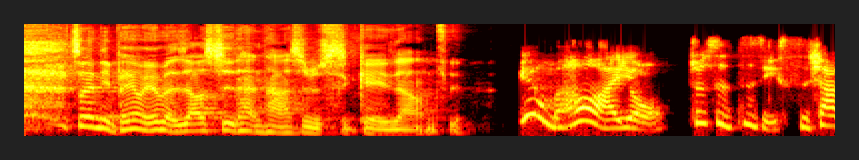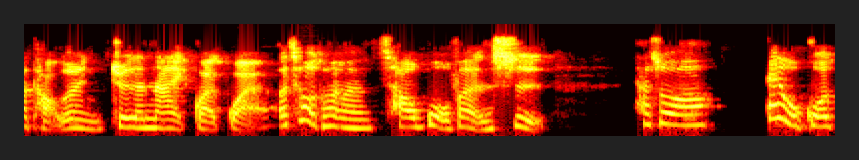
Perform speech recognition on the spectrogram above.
所以你朋友原本是要试探他是不是 gay 这样子，因为我们后来有就是自己私下讨论，觉得哪里怪怪，而且我同学超过分的是，他说：“哎、我国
